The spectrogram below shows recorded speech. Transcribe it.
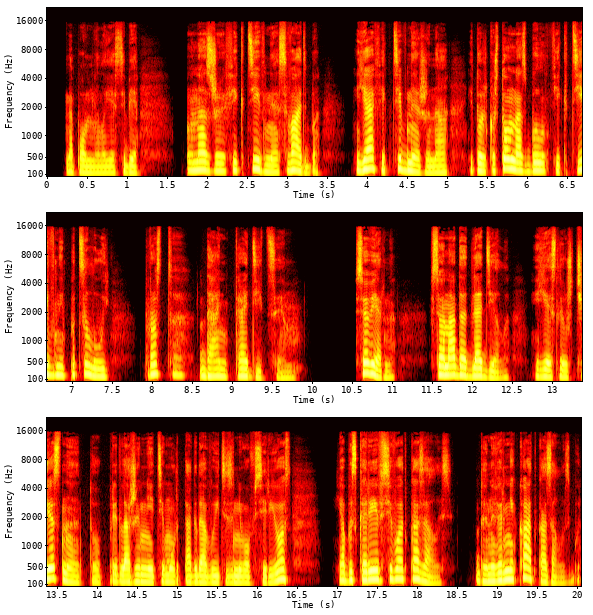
— напомнила я себе, — «у нас же фиктивная свадьба». Я фиктивная жена, и только что у нас был фиктивный поцелуй, просто дань традициям. Все верно, все надо для дела. Если уж честно, то предложи мне Тимур тогда выйти за него всерьез, я бы, скорее всего, отказалась. Да наверняка отказалась бы.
